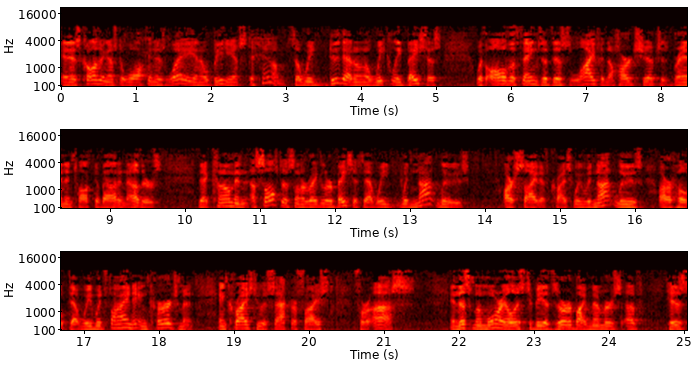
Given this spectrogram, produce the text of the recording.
and is causing us to walk in his way in obedience to him. So we do that on a weekly basis with all the things of this life and the hardships, as Brandon talked about, and others that come and assault us on a regular basis, that we would not lose our sight of Christ. We would not lose our hope, that we would find encouragement in Christ who has sacrificed for us. And this memorial is to be observed by members of his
